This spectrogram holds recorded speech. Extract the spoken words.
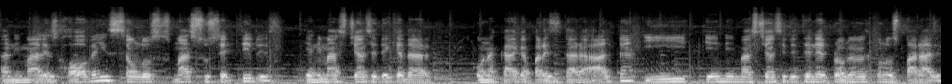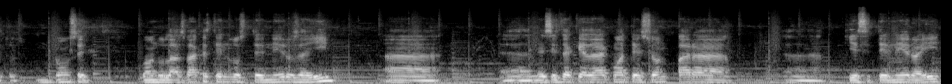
animais jovens são os mais suscetíveis, têm mais chance de quedar com uma carga parasitária alta e tem mais chance de ter problemas com os parásitos. Então, quando as vacas têm os terneiros aí, uh, uh, necessita quedar com atenção para que esse terneiro aí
